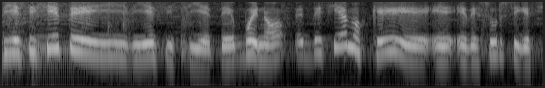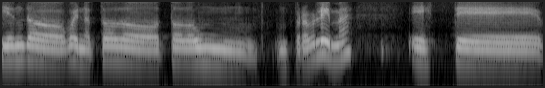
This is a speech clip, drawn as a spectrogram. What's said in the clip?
17 y 17. Bueno, decíamos que eh, Edesur sigue siendo, bueno, todo, todo un, problema. Este,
